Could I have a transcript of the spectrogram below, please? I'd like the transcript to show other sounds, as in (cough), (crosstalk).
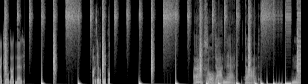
Axel.net. Axel.net.net.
